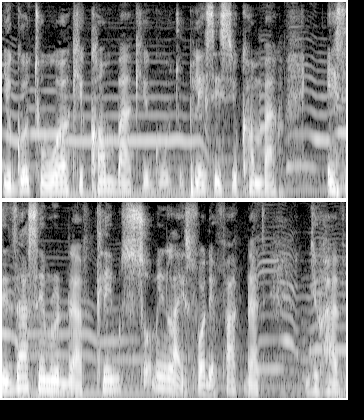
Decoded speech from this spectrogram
You go to work you come back you go to places you come back. It's that same road that have claimed so many lives for the fact that you have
